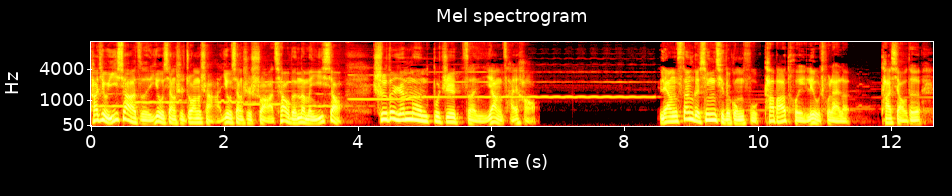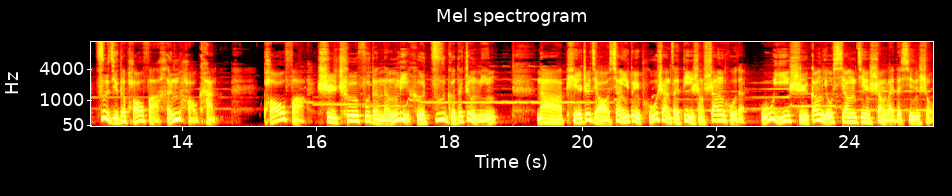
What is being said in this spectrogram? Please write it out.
他就一下子又像是装傻，又像是耍俏的那么一笑，使得人们不知怎样才好。两三个星期的功夫，他把腿溜出来了。他晓得自己的跑法很好看，跑法是车夫的能力和资格的证明。那撇着脚像一对蒲扇在地上扇呼的，无疑是刚由乡间上来的新手。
